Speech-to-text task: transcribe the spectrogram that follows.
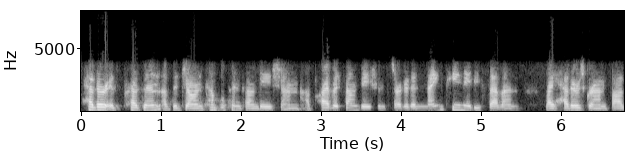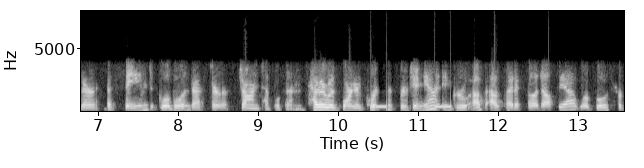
Heather is president of the John Templeton Foundation, a private foundation started in 1987 by Heather's grandfather, the famed global investor John Templeton. Heather was born in Portsmouth, Virginia, and grew up outside of Philadelphia, where both her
